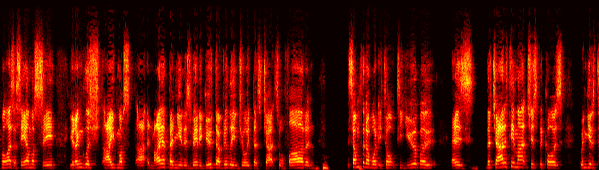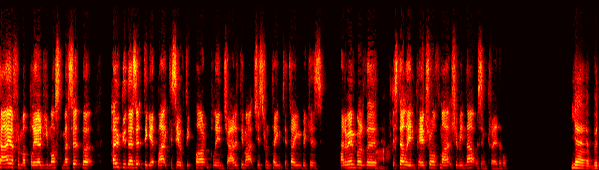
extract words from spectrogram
Well, as I say, I must say your English, I must, uh, in my opinion, is very good. I've really enjoyed this chat so far, and something I want to talk to you about is the charity matches because when you retire from a player, you must miss it. But how good is it to get back to Celtic Park and playing charity matches from time to time? Because I remember the ah. the Stiliyan Petrov match. I mean, that was incredible. Yeah, but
